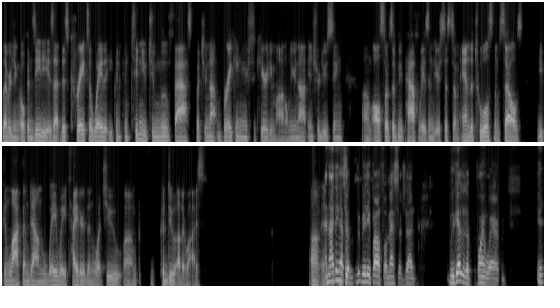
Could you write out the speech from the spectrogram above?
leveraging OpenZiti is that this creates a way that you can continue to move fast, but you're not breaking your security model. You're not introducing um, all sorts of new pathways into your system and the tools themselves, you can lock them down way, way tighter than what you um, could do otherwise. Um, and, and, I think that's a really powerful message that we get to the point where you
